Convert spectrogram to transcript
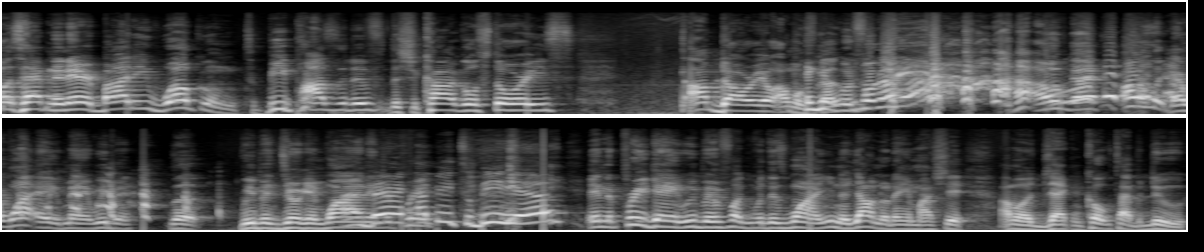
What's happening, everybody? Welcome to Be Positive, the Chicago stories. I'm Dario. I almost forgot who the fuck I was. guy- I was like that wine. Hey man, we've been look, we've been drinking wine I'm in very the pre happy to be here. in the pregame. We've been fucking with this wine. You know, y'all know that ain't my shit. I'm a Jack and Coke type of dude.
